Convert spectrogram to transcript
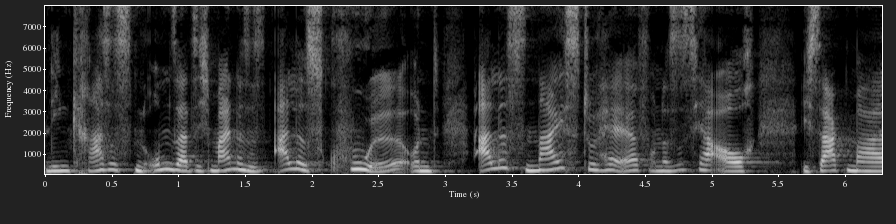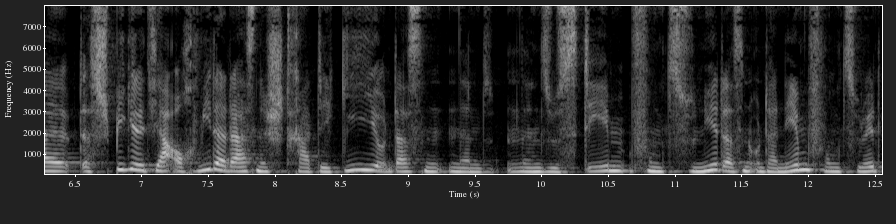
den krassesten Umsatz. Ich meine, das ist alles cool und alles nice to have. Und das ist ja auch, ich sag mal, das spiegelt ja auch wieder, dass eine Strategie und dass ein, ein, System funktioniert, dass ein Unternehmen funktioniert.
